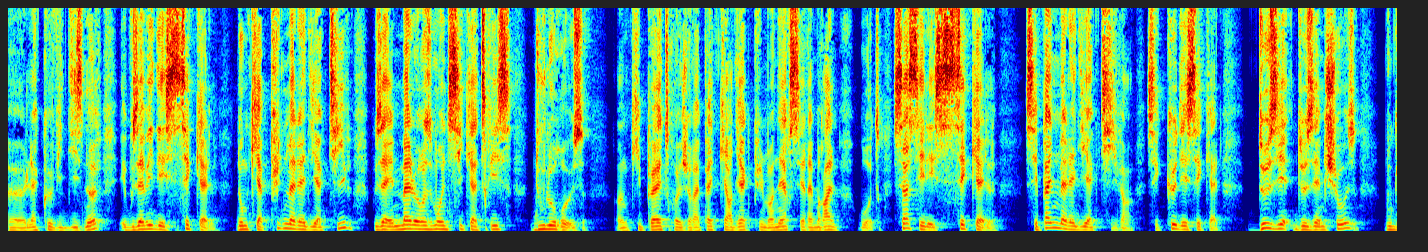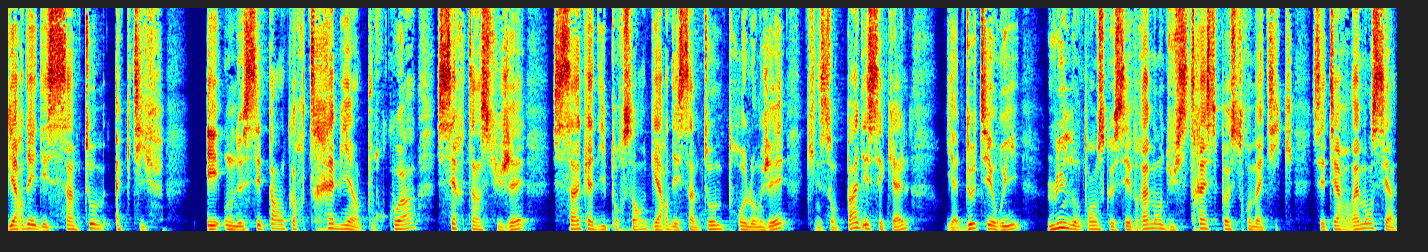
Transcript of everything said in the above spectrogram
euh, la Covid-19, et vous avez des séquelles. Donc il n'y a plus de maladie active, vous avez malheureusement une cicatrice douloureuse, hein, qui peut être, je répète, cardiaque, pulmonaire, cérébrale ou autre. Ça, c'est les séquelles. C'est pas une maladie active, hein, c'est que des séquelles. Deuxième, deuxième chose, vous gardez des symptômes actifs. Et on ne sait pas encore très bien pourquoi certains sujets, 5 à 10 gardent des symptômes prolongés qui ne sont pas des séquelles. Il y a deux théories. L'une, on pense que c'est vraiment du stress post-traumatique. C'est-à-dire vraiment, c'est un,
